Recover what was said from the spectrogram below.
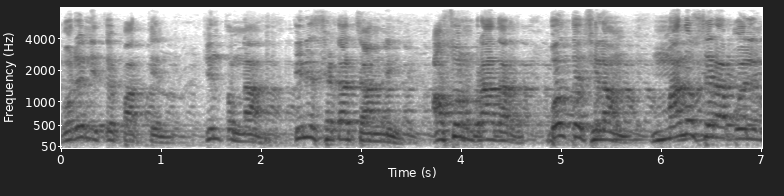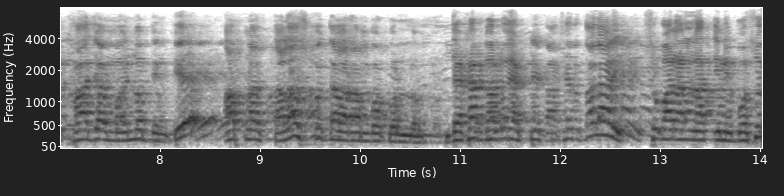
ভরে নিতে পারতেন। কিন্তু না, তিনি সেটা চাননি। আসুন ব্রাদার বলতেছিলাম, মানুষেরা বললেন খাজা মঈনুদ্দিনকে আপনার তালাশ করতে আরম্ভ করল। দেখা গেল একটি গাছের তলায় সুবান আল্লাহ তিনি বসে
